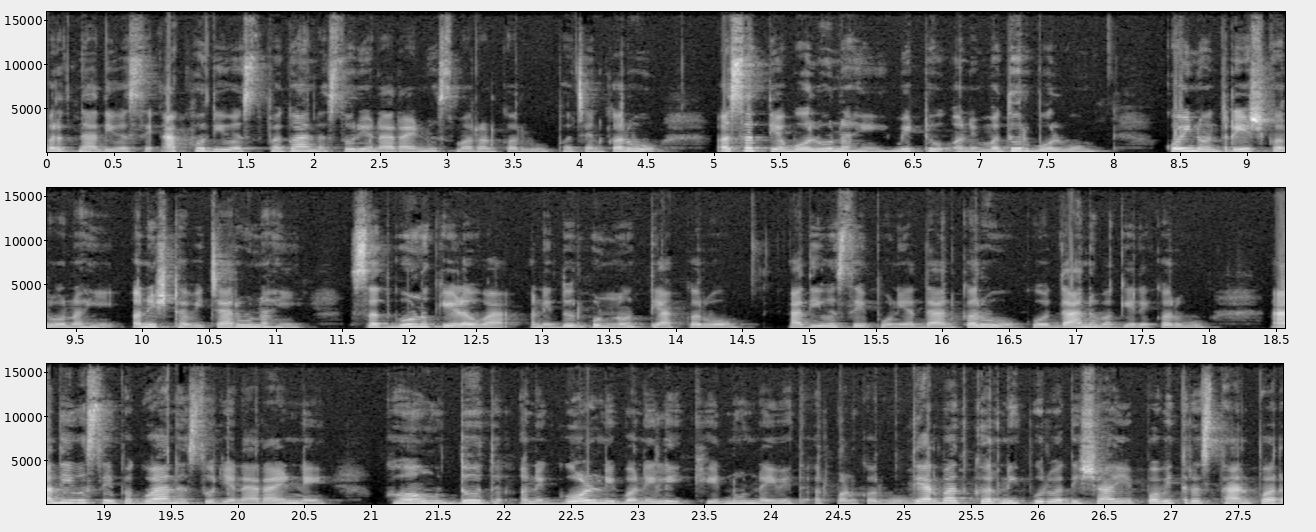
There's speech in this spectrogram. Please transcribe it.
વ્રતના દિવસે આખો દિવસ ભગવાન સૂર્યનારાયણનું સ્મરણ કરવું, ભજન કરવું, અસત્ય બોલવું નહીં, મીઠું અને મધુર બોલવું. કોઈનો દ્વેષ કરવો નહીં અનિષ્ટ વિચારવું નહીં. સદ્ગુણ કેળવવા અને દુર્ગુણનો ત્યાગ કરવો. આ દિવસે પુણ્યદાન કરવું, ગોદાન વગેરે કરવું. આ દિવસે ભગવાન સૂર્યનારાયણને ઘઉં, દૂધ અને ગોળની બનેલી ખીરનું નૈવેદ્ય અર્પણ કરવું. ત્યારબાદ ઘરની પૂર્વ દિશાએ પવિત્ર સ્થાન પર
